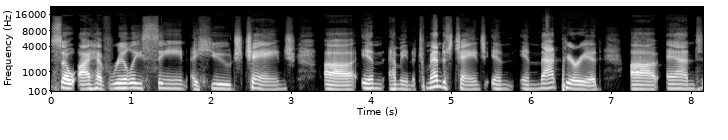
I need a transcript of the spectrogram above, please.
so I have really seen a huge change uh, in, I mean, a tremendous change in in that period. Uh, and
